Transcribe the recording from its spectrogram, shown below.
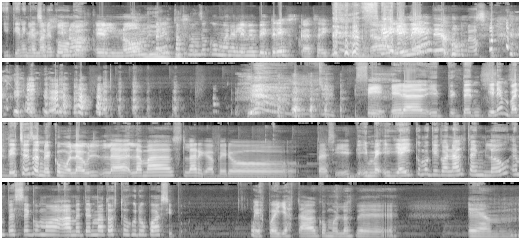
Y tienen me canciones imagino como. con- el nombre pasando como en el MP3, ¿cachai? Que se Sí, N. eterno. Sí, era. Y tienen De hecho, esa no es como la, la más larga, pero. Pero sí. Y, me- y ahí, como que con All Time Low empecé como a meterme a todos estos grupos así, po. Y después ya estaba como los de. em,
